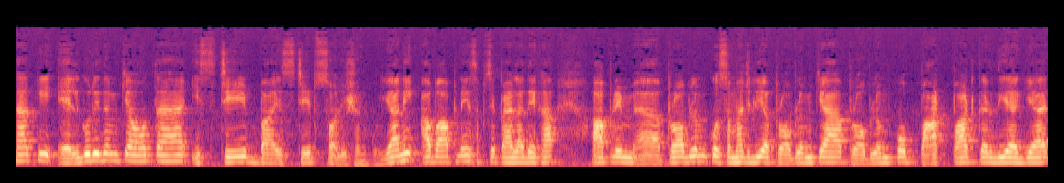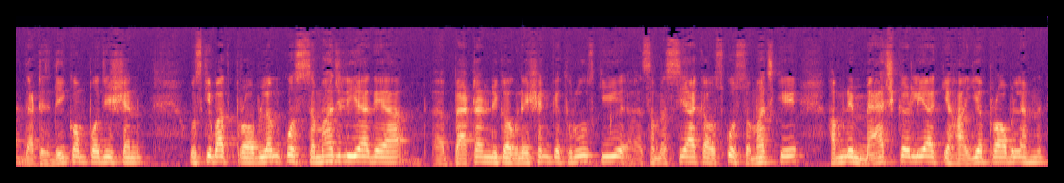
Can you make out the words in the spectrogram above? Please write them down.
था कि एल्गोरिदम क्या होता है स्टेप बाय स्टेप सॉल्यूशन को। यानी अब आपने सबसे पहला देखा, आपने प्रॉब्लम को समझ लिया। प्रॉब्लम क्या है? प्रॉब्लम को पार्ट पार्ट कर दिया गया दैट इज़ डिकम्पोजिशन उसके बाद प्रॉब्लम को समझ लिया गया पैटर्न रिकॉग्निशन के थ्रू उसकी समस्या का उसको समझ के हमने मैच कर लिया कि हाँ ये प्रॉब्लम है।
